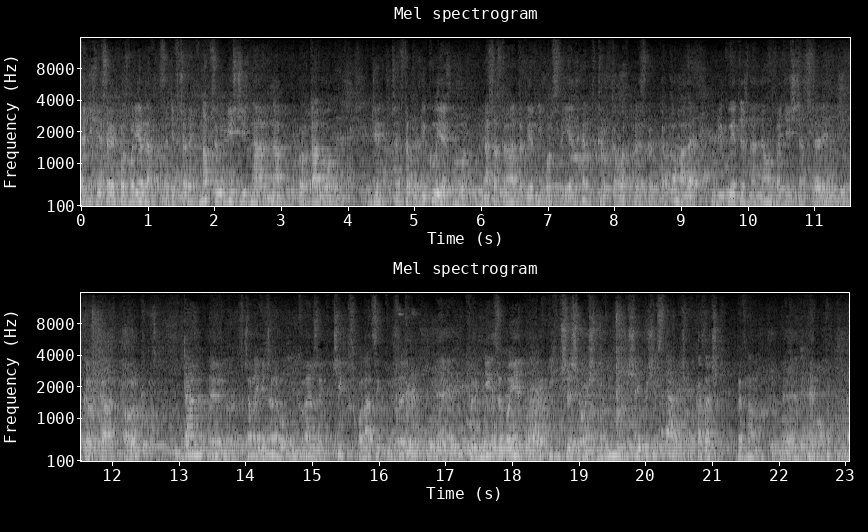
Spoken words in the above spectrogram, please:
ja dzisiaj sobie pozwoliłem na w zasadzie wczoraj w nocy umieścić na, na portalu, gdzie często publikuję, bo nasza strona to wierniPolsce1.wordpress.com, ale publikuję też na neon24.org. I tam e, wczoraj wieczorem opublikowałem, że ci Polacy, którzy, e, którym nie jest obojętna ich przyszłość, powinni dzisiaj tu się stawić, pokazać pewną e, no,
